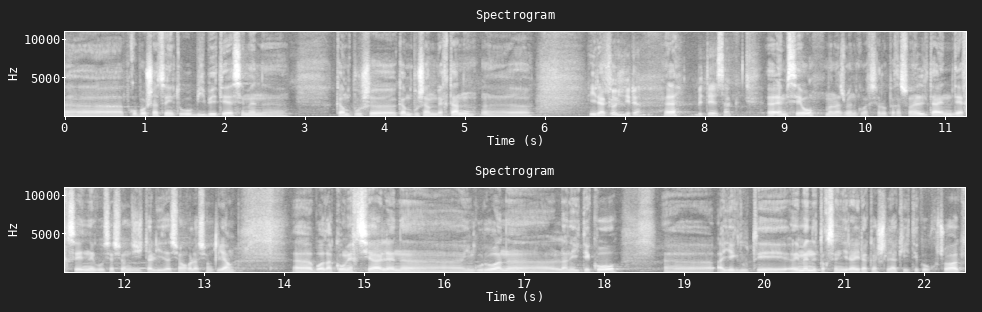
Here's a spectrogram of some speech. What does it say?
Uh, proposatzen ditugu bi BTS hemen uh, kampus, uh, kampusan bertan. Uh, irak- Zoin dira, Eh? BTS-ak? Uh, MCO, Management Commercial Opérationnel, eta NDRC, Négociation Digitalisation Relation Client. Uh, bo, da komerzialen uh, inguruan uh, lan egiteko, haiek dute, hemen etortzen dira irakasleak egiteko kurtsoak,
